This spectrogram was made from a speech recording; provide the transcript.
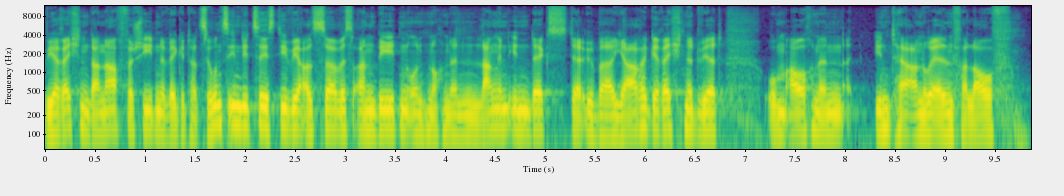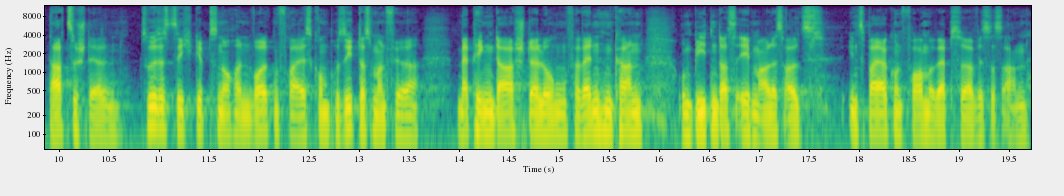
Wir rechnen danach verschiedene Vegetationsindizes, die wir als Service anbieten und noch einen langen Index, der über Jahre gerechnet wird, um auch einen interannuellen Verlauf darzustellen. Zusätzlich gibt es noch ein wolkenfreies Komposit, das man für Mapping-Darstellungen verwenden kann und bieten das eben alles als Inspire-konforme Web-Services an.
